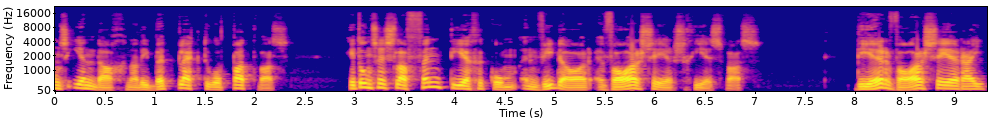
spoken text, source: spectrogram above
ons eendag na die bidplek toe op pad was, het ons 'n slavin teëgekom in wie daar 'n waarsêersgees was. Deur waarsêery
